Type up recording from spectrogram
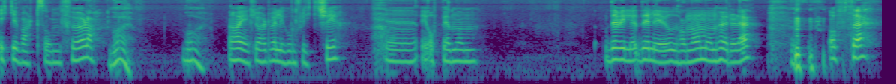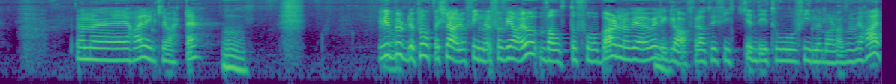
ikke vært sånn før, da. Nei. Nei. Jeg har egentlig vært veldig konfliktsky eh, opp igjennom det, ville, det ler jo han av når han hører det. Ofte. Men eh, jeg har egentlig vært det. Mm. Vi burde på en måte klare å finne For vi har jo valgt å få barn, og vi er jo veldig glad for at vi fikk de to fine barna som vi har.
